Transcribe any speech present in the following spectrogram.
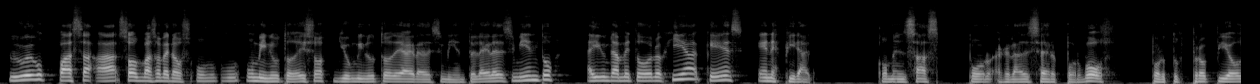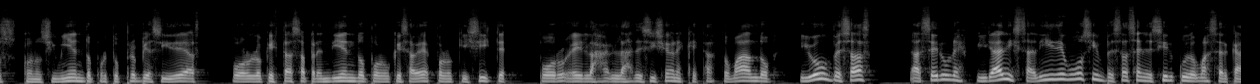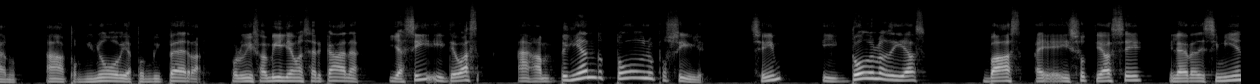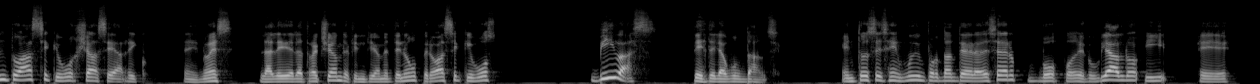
luego pasa a, son más o menos un, minuto de eso y un minuto de agradecimiento. El agradecimiento, hay una metodología que es en espiral. Comenzás por agradecer por vos, por tus propios conocimientos, por tus propias ideas, por lo que estás aprendiendo, por lo que sabes, por lo que hiciste, por eh, las, las decisiones que estás tomando. Y luego empezás hacer una espiral y salir de vos y empezás en el círculo más cercano. Ah, por mi novia, por mi perra, por mi familia más cercana, y así, y te vas ampliando todo lo posible, ¿sí? Y todos los días vas, eh, eso te hace, el agradecimiento hace que vos ya seas rico. Eh, no es la ley de la atracción, definitivamente no, pero hace que vos vivas desde la abundancia. Entonces es muy importante agradecer, vos podés googlearlo y eh,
